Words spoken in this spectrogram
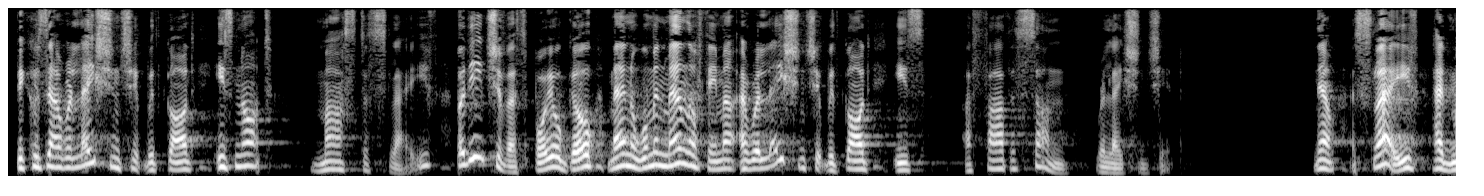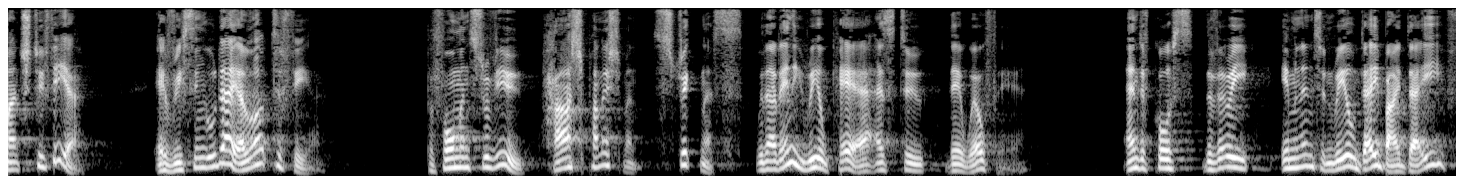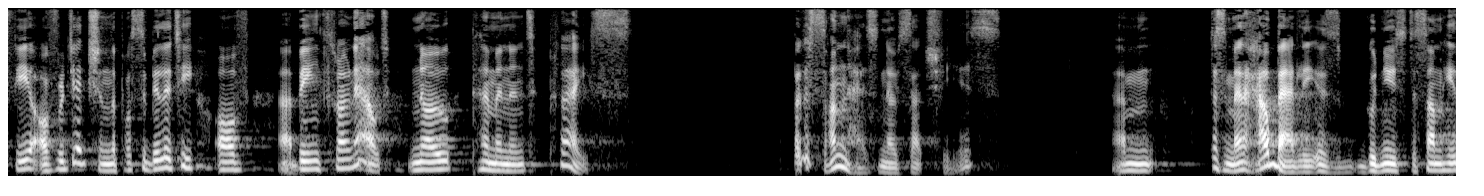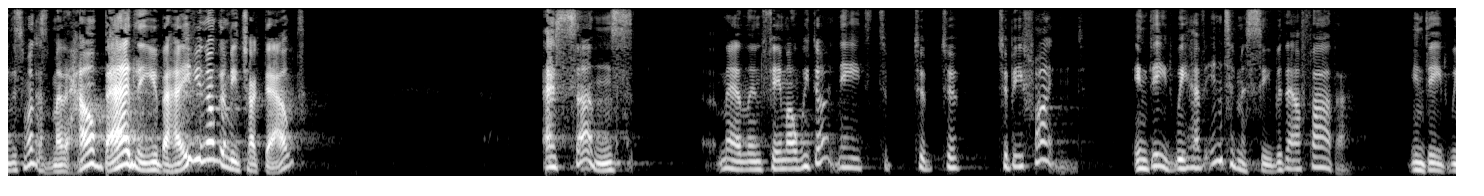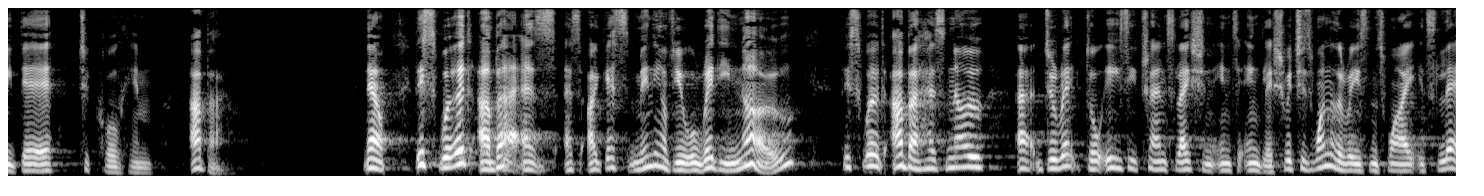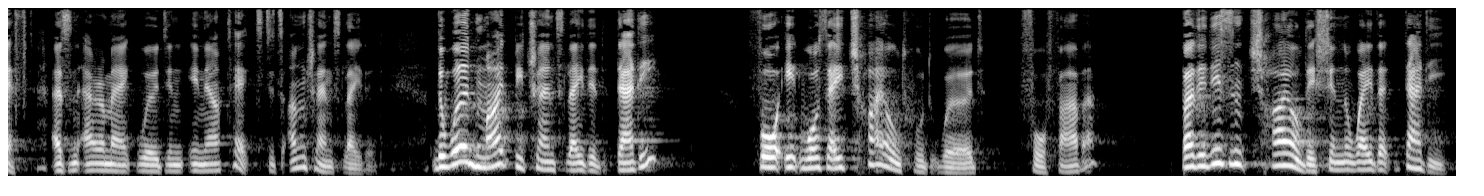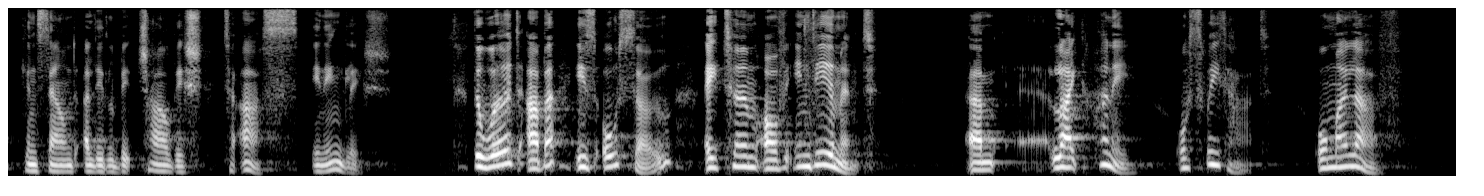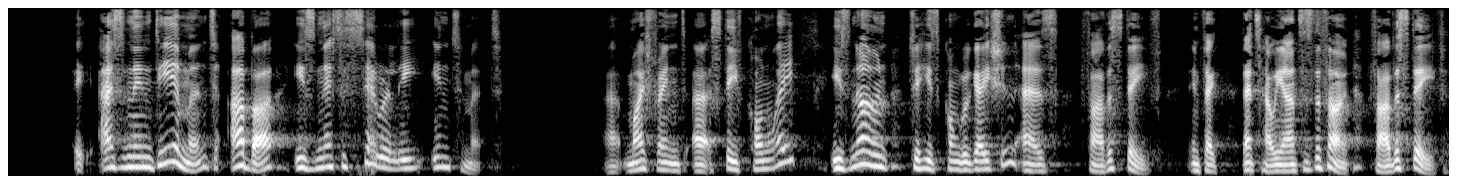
because our relationship with God is not master slave, but each of us, boy or girl, man or woman, male or female, a relationship with God is a father son relationship. Now, a slave had much to fear. Every single day, a lot to fear. Performance review, harsh punishment, strictness, without any real care as to their welfare. And of course, the very imminent and real day by day fear of rejection, the possibility of uh, being thrown out, no permanent place. But a son has no such fears. Um, doesn't matter how badly is good news to some here this morning. Doesn't matter how badly you behave. You're not going to be chucked out. As sons, male and female, we don't need to, to, to, to be frightened. Indeed, we have intimacy with our Father. Indeed, we dare to call him Abba. Now, this word Abba, as, as I guess many of you already know, this word Abba has no uh, direct or easy translation into English, which is one of the reasons why it's left as an Aramaic word in, in our text. It's untranslated. The word might be translated daddy. for it was a childhood word for father, but it isn't childish in the way that daddy can sound a little bit childish to us in English. The word Abba is also a term of endearment, um, like honey or sweetheart or my love. As an endearment, Abba is necessarily intimate. Uh, my friend uh, Steve Conway is known to his congregation as Father Steve. In fact, that's how he answers the phone Father Steve.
